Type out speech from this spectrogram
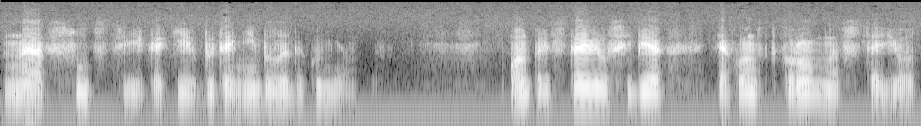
на отсутствии каких бы то ни было документов. Он представил себе, как он скромно встает,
